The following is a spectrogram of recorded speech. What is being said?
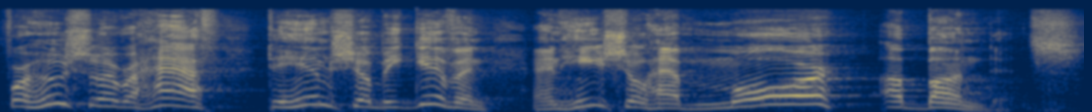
For whosoever hath, to him shall be given, and he shall have more abundance.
